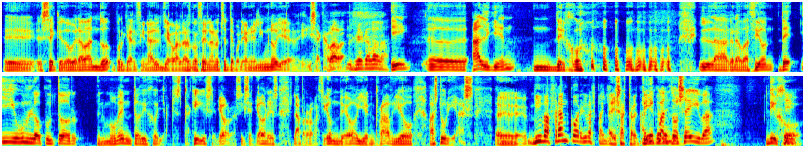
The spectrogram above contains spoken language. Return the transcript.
eh, se quedó grabando, porque al final llegaban las 12 de la noche, te ponían el himno y, y se acababa. Y se acababa. Y eh, alguien dejó la grabación de y un locutor en un momento dijo, ya que está aquí, señoras y señores, la programación de hoy en Radio Asturias. Eh, Viva Franco, arriba España. Exactamente. Había Y cuando decir. se iba, dijo,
